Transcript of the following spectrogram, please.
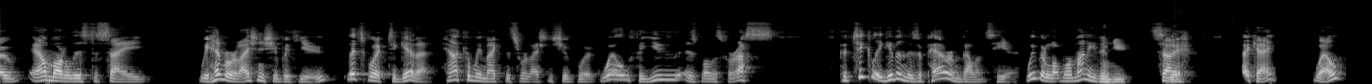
Yep. So our model is to say, we have a relationship with you. Let's work together. How can we make this relationship work well for you as well as for us? Particularly given there's a power imbalance here. We've got a lot more money than mm-hmm. you. So, yeah. okay, well,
